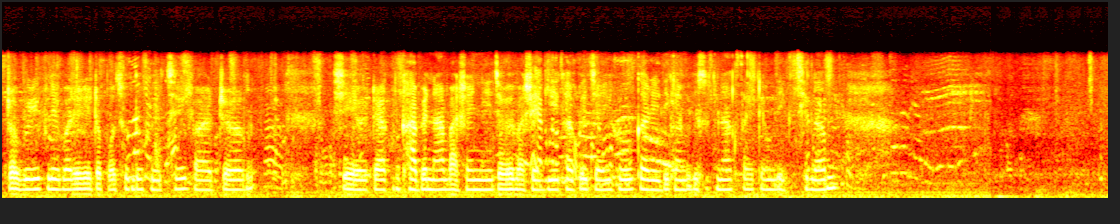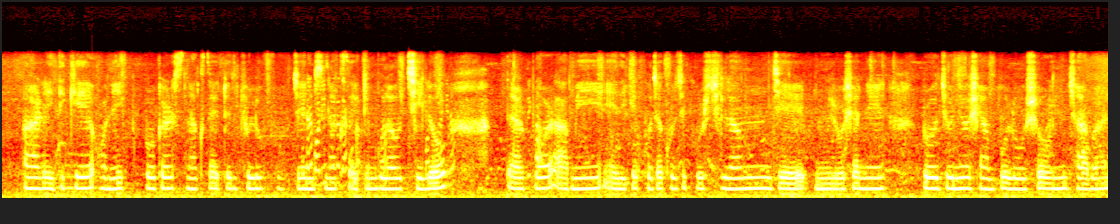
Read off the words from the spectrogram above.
স্ট্রবেরি ফ্লেভারের এটা পছন্দ হয়েছে বাট সে ওটা এখন খাবে না, বাসায় নিয়ে যাবে, বাসায় গিয়ে খাবে যাই হোক আর এদিকে আমি কিছু স্ন্যাক্স আইটেম দেখছিলাম। আর এইদিকে অনেক প্রকার স্ন্যাক্স আইটেম ছিল ফ্রোজেন স্ন্যাক্স আইটেমগুলোও ছিল। তারপর আমি এদিকে খোঁজাখুঁজি করছিলাম যে রোশানের প্রয়োজনীয় শ্যাম্পু লোশন সাবান,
